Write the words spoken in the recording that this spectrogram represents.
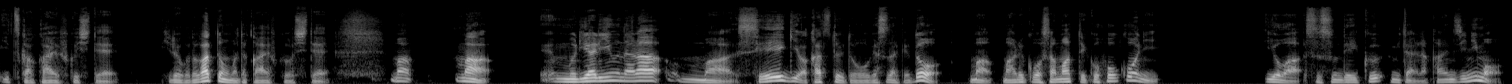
いつか回復して、ひどいことがあってもまた回復をして、まあ、まあ、無理やり言うなら、まあ、正義は勝つというと大げさだけど、まあ、丸く収まっていく方向に、世は進んでいくみたいな感じにも、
